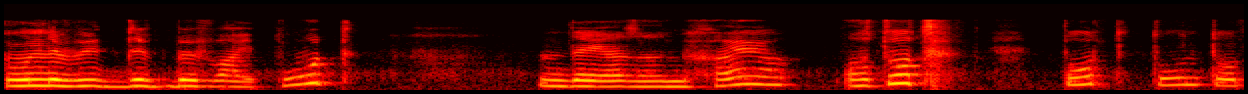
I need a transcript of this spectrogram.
він не відбиває тут, де я замихаю. А тут, тут, тут, тут.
